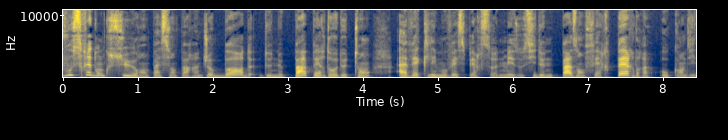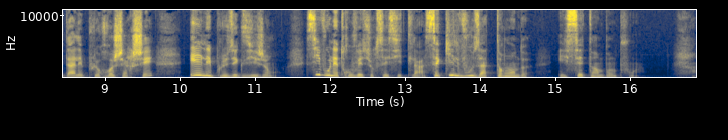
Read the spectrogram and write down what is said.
Vous serez donc sûr, en passant par un job board, de ne pas perdre de temps avec les mauvaises personnes, mais aussi de ne pas en faire perdre aux candidats les plus recherchés et les plus exigeants. Si vous les trouvez sur ces sites-là, c'est qu'ils vous attendent, et c'est un bon point.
